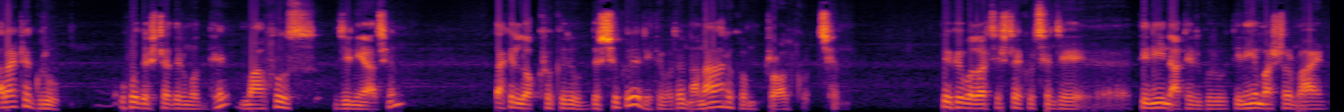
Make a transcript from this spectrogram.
আর একটা গ্রুপ উপদেষ্টাদের মধ্যে মাহফুজ যিনি আছেন, তাকে লক্ষ্য করে, উদ্দেশ্য করে রীতিমতো নানা রকম ট্রল করছেন। কেউ বলার চেষ্টা করছেন যে তিনি নাটের গুরু, তিনি মাস্টার মাইন্ড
